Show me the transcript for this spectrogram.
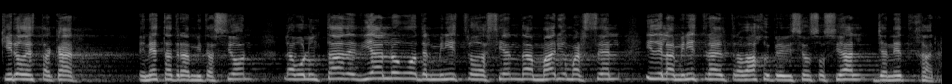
Quiero destacar en esta tramitación la voluntad de diálogo del ministro de Hacienda, Mario Marcel, y de la ministra del Trabajo y Previsión Social, Janet Jara.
